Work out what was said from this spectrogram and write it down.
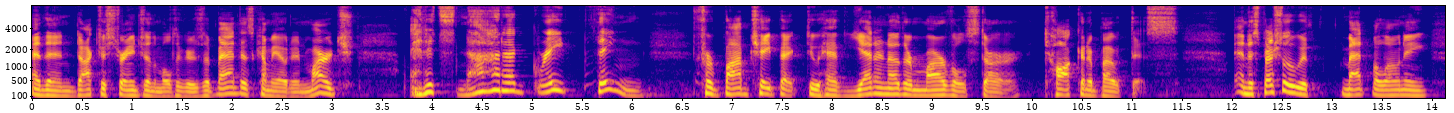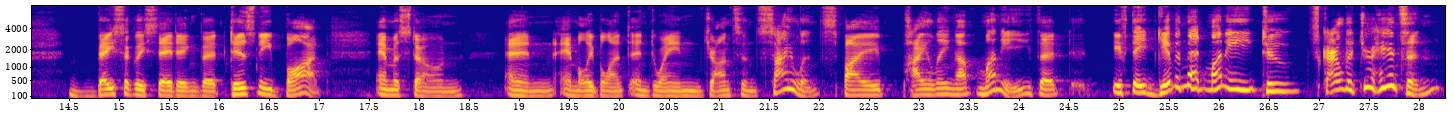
and then Doctor Strange and the Multiverse of Madness coming out in March. And it's not a great thing for Bob Chapek to have yet another Marvel star talking about this. And especially with Matt Belloni basically stating that Disney bought Emma Stone and Emily Blunt and Dwayne Johnson's silence by piling up money that if they'd given that money to Scarlett Johansson,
